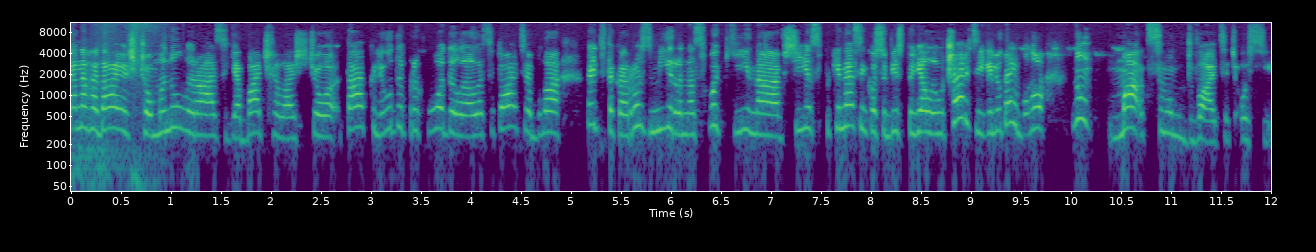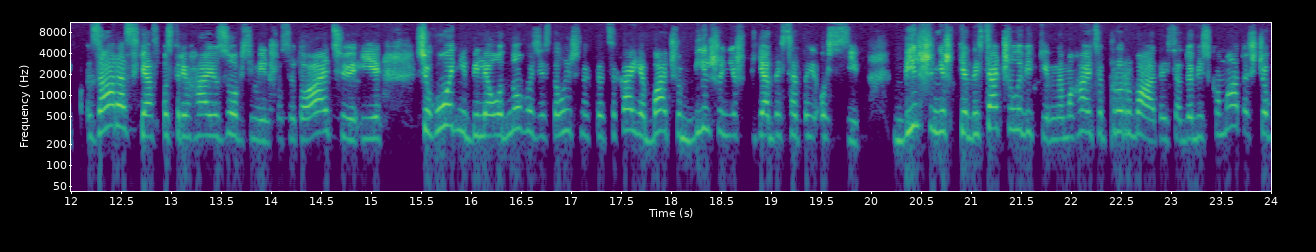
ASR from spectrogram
Я нагадаю, що минулий раз я бачила, що так люди приходили, але ситуація була геть така розмірена, спокійна. Всі спокійнесенько собі стояли у черзі, і людей було ну максимум 20 осіб. Зараз я спостерігаю зовсім іншу ситуацію. І сьогодні біля одного зі столичних ТЦК я бачу більше ніж 50 осіб більше ніж 50 чоловіків намагаються прорватися до військкомату, щоб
